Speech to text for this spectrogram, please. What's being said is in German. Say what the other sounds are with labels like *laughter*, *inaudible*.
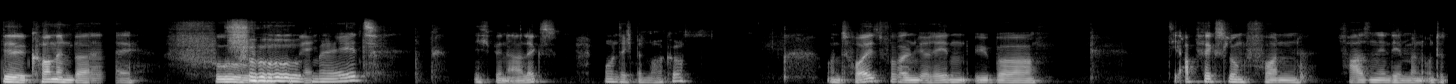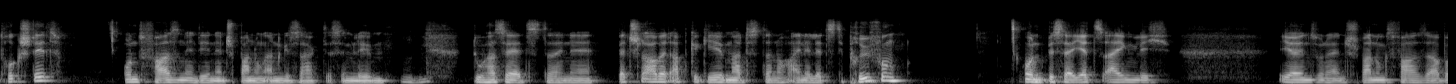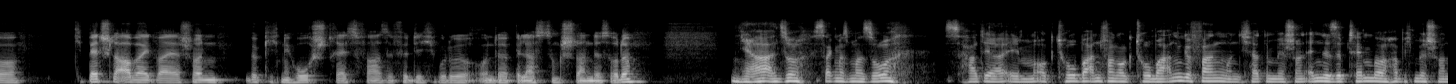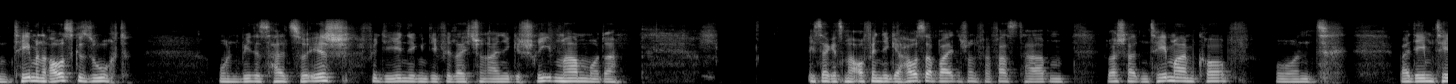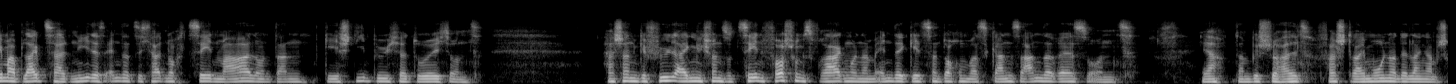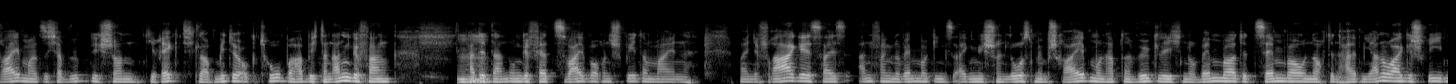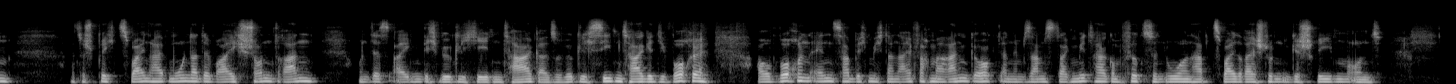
Willkommen bei Food, Food Mate. Mate. Ich bin Alex Und ich bin Marco. und heute wollen wir reden über die Abwechslung von Phasen, in denen man unter Druck steht und Phasen, in denen Entspannung angesagt ist im Leben. Mhm. Du hast ja jetzt deine Bachelorarbeit abgegeben, hattest dann noch eine letzte Prüfung und bist ja jetzt eigentlich eher in so einer Entspannungsphase, aber die Bachelorarbeit war ja schon wirklich eine Hochstressphase für dich, wo du unter Belastung standest, oder? Ja, also sagen wir es mal so. Es hat ja im Oktober, Anfang Oktober angefangen und ich hatte mir schon Ende September, habe ich mir schon Themen rausgesucht. Und wie das halt so ist, für diejenigen, die vielleicht schon eine geschrieben haben oder ich sage jetzt mal aufwendige Hausarbeiten schon verfasst haben, du hast halt ein Thema im Kopf und bei dem Thema bleibt es halt nie. Das ändert sich halt noch zehnmal und dann gehst du die Bücher durch und hast schon ein Gefühl, eigentlich schon so zehn Forschungsfragen und am Ende geht es dann doch um was ganz anderes und ja, dann bist du halt fast drei Monate lang am Schreiben. Also ich habe wirklich schon direkt, ich glaube Mitte Oktober habe ich dann angefangen, hatte Mhm. dann ungefähr zwei Wochen später mein, meine Frage. Das heißt, Anfang November ging es eigentlich schon los mit dem Schreiben und habe dann wirklich November, Dezember und noch den halben Januar geschrieben. Also sprich zweieinhalb Monate war ich schon dran und das eigentlich wirklich jeden Tag, also wirklich sieben Tage die Woche. Auf Wochenends habe ich mich dann einfach mal rangehockt an dem Samstagmittag um 14 Uhr und habe zwei, drei Stunden geschrieben und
